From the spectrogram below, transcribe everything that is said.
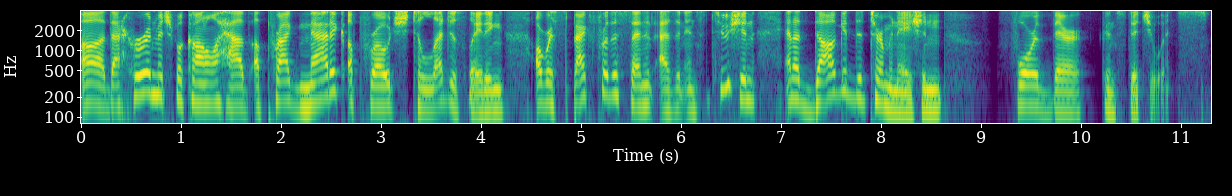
uh, that her and Mitch McConnell have a pragmatic approach to legislating, a respect for the Senate as an institution, and a dogged determination for their constituents.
